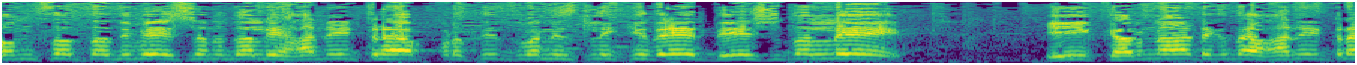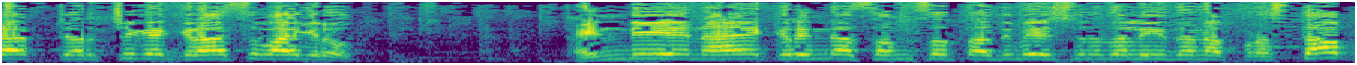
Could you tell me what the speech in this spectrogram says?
ಸಂಸತ್ ಅಧಿವೇಶನದಲ್ಲಿ ಹನಿ ಟ್ರ್ಯಾಪ್ ಪ್ರತಿಧ್ವನಿಸಲಿಕ್ಕಿದೆ. ದೇಶದಲ್ಲೇ ಈ ಕರ್ನಾಟಕದ ಹನಿ ಟ್ರ್ಯಾಪ್ ಚರ್ಚೆಗೆ ಗ್ರಾಸವಾಗಿರೋದು. ಎನ್ಡಿಎ ನಾಯಕರಿಂದ ಸಂಸತ್ ಅಧಿವೇಶನದಲ್ಲಿ ಇದನ್ನ ಪ್ರಸ್ತಾಪ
